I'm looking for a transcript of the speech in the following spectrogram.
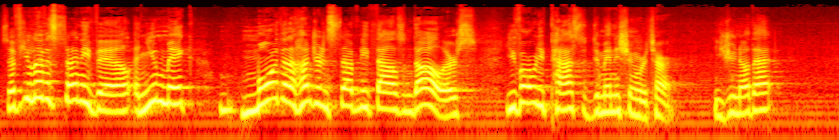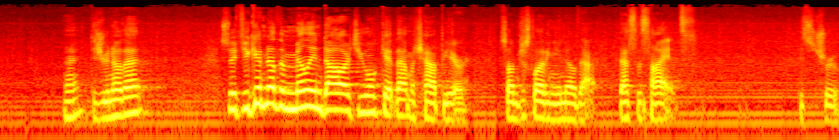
So if you live in Sunnyvale and you make more than $170,000, you've already passed the diminishing return. Did you know that? Right? Did you know that? So if you get another million dollars, you won't get that much happier. So I'm just letting you know that. That's the science. It's true.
